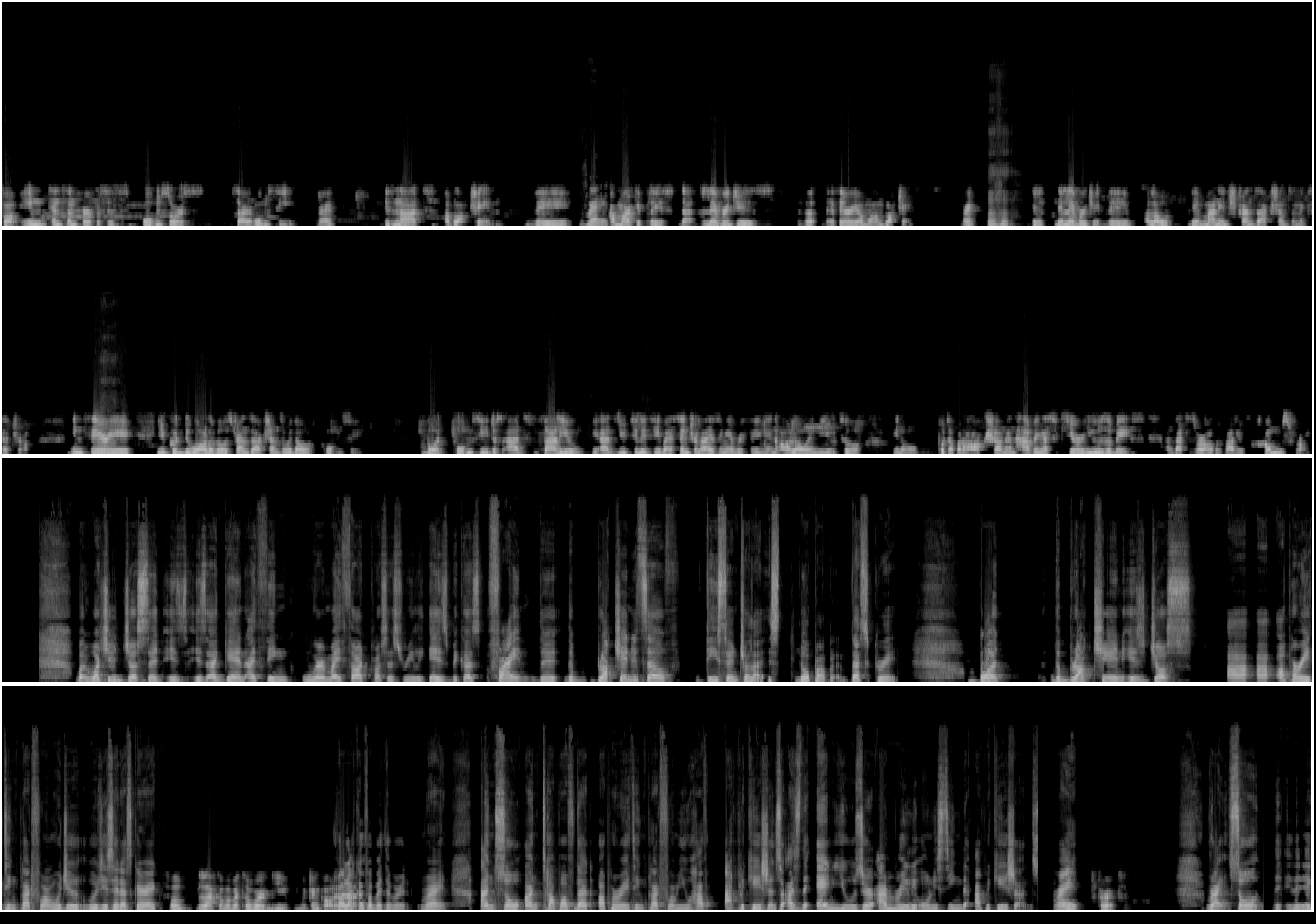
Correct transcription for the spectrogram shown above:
for intents and purposes, open source, sorry, OpenSea, right, is not a blockchain. They right. a marketplace that leverages the Ethereum on blockchain, right? Mm-hmm. They, they leverage it. They allow, they manage transactions and etc. In theory, mm. you could do all of those transactions without OpenSea. But OpenSea just adds value. It adds utility by centralizing everything and allowing you to, you know, put up an auction and having a secure user base. And that is where all the value comes from. But what you just said is is again, I think where my thought process really is because fine, the the blockchain itself decentralized, no problem, that's great. But the blockchain is just a, a, operating platform. Would you would you say that's correct? For lack of a better word, you, we can call it. For that. lack of a better word, right? And so on top of that operating platform, you have applications. So as the end user, I'm really only seeing the applications, right? Correct. Right. So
